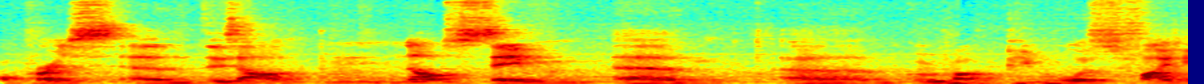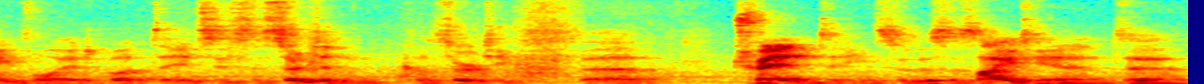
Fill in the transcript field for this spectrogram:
of course um, these are not the same um, uh, group of people who was fighting for it, but it is a certain conservative uh, trend into the society, and uh,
